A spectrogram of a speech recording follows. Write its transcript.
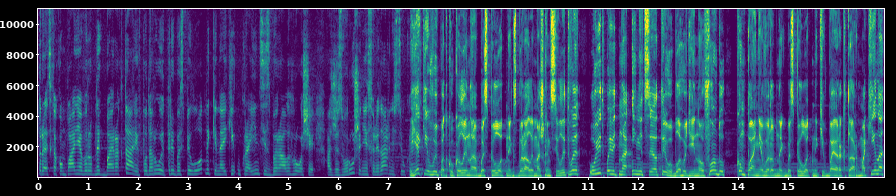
Турецька компанія виробник байрактарів подарує три безпілотники, на які українці збирали гроші. Адже зворушені солідарністю українців... Як і в випадку, коли на безпілотник збирали мешканці Литви, у відповідь на ініціативу благодійного фонду компанія-виробник безпілотників Байрактар Макіна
